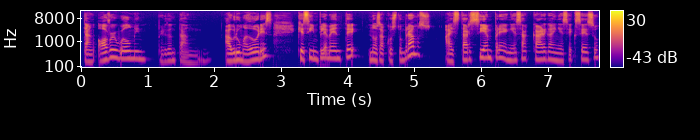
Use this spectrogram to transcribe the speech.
tan overwhelming, perdón, tan abrumadores, que simplemente nos acostumbramos a estar siempre en esa carga, en ese exceso,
